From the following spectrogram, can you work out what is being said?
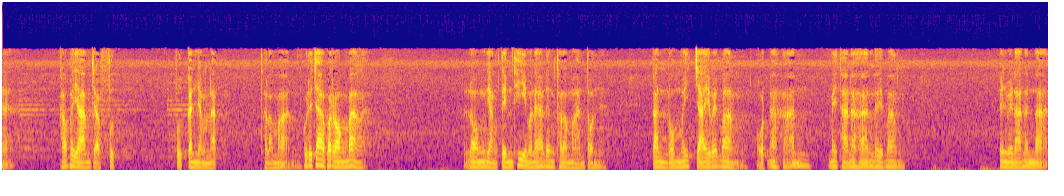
นะเขาพยายามจะฝึก ฝึกกันอย่างหนักทรมานพระเจ้าก็ลองบ้าง ลองอย่างเต็มที่มาแล้วเรื่องทรมานตน กั้นลมไม่ใจไว้บ้าง อดอาหาร ไม่ทานอาหารเลยบ้าง เป็นเวลานาน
